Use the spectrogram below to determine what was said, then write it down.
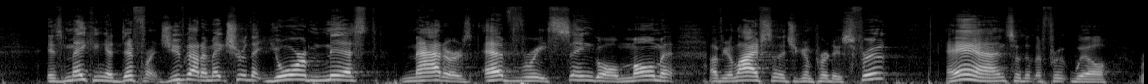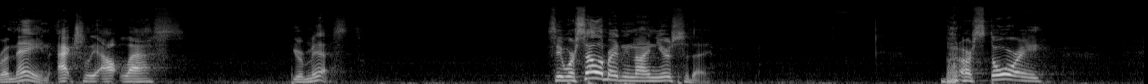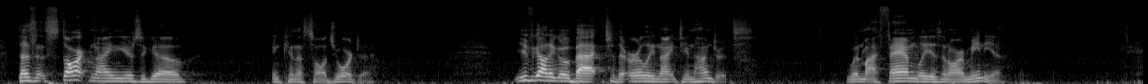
is making a difference. You've got to make sure that your mist matters every single moment of your life so that you can produce fruit and so that the fruit will remain, actually outlast your mist. See, we're celebrating nine years today. But our story doesn't start nine years ago in Kennesaw, Georgia. You've got to go back to the early 1900s when my family is in Armenia.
